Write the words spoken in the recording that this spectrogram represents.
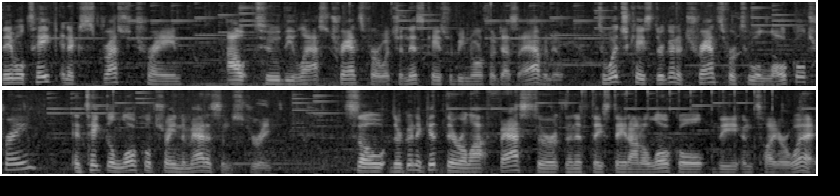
They will take an express train out to the last transfer, which in this case would be North Odessa Avenue. To which case they're going to transfer to a local train and take the local train to Madison Street. So they're going to get there a lot faster than if they stayed on a local the entire way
